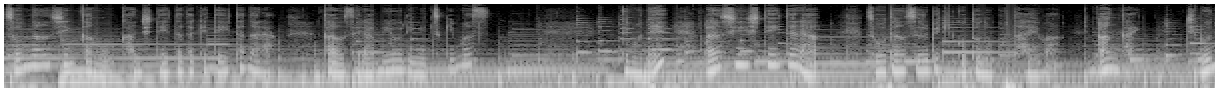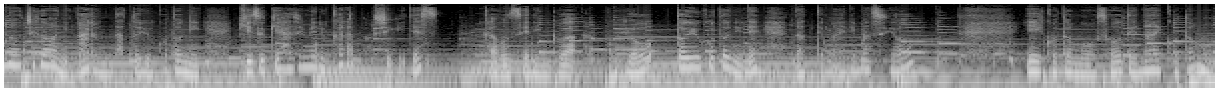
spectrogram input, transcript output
そんな安心感を感じていただけていたならカウンセラー冥利につきます。でもね安心していたら相談するべきことの答えは案外自分の内側にあるんだということに気づき始めるから不思議です。カウンセリングは不要ということに、ね、なってまいりますよ。いいこともそうでないことも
